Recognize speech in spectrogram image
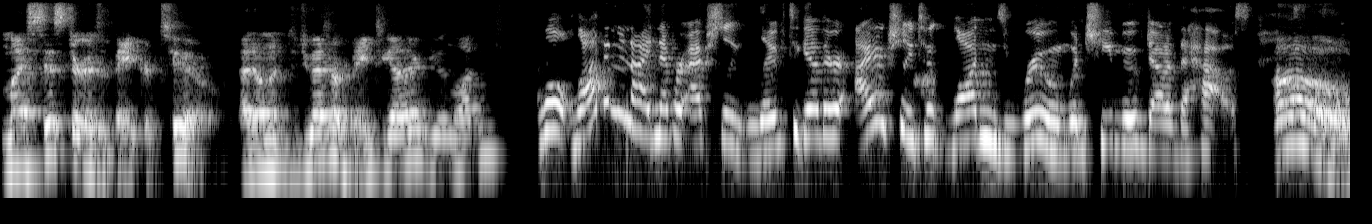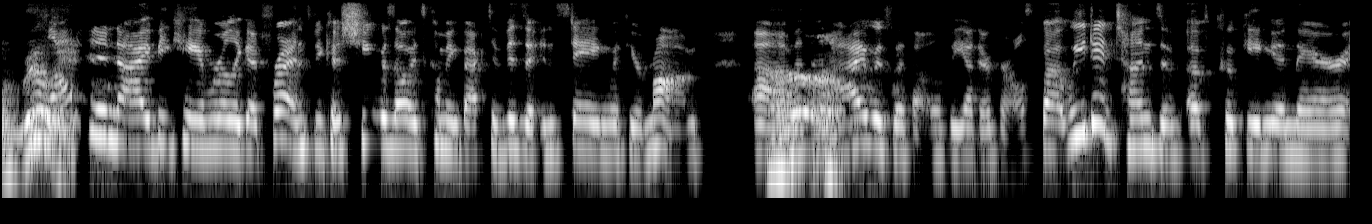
My sister is a baker too. I don't know. Did you guys ever bake together, you and Lawden? Well, Lawden and I never actually lived together. I actually took Lawden's room when she moved out of the house. Oh, really? Lawden and I became really good friends because she was always coming back to visit and staying with your mom. Um, And Oh. then I was with all the other girls. But we did tons of, of cooking in there.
